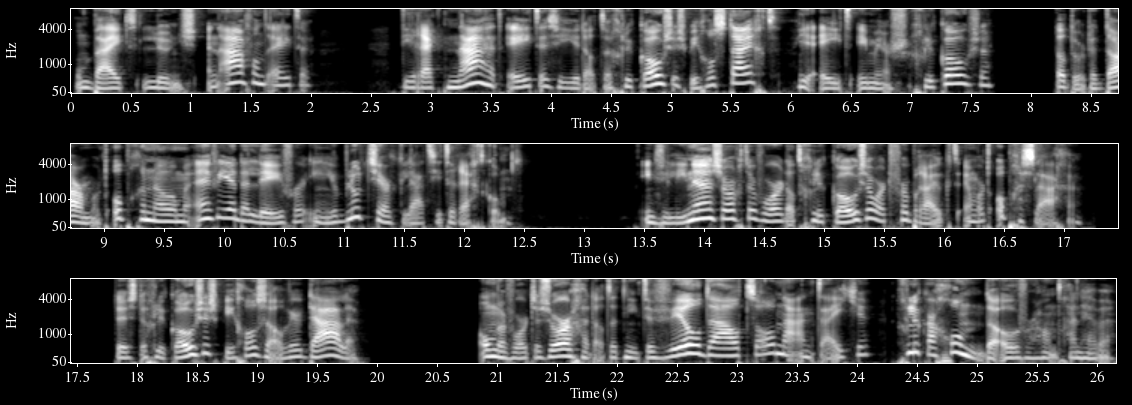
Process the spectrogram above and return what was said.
ontbijt, lunch en avondeten. Direct na het eten zie je dat de glucosespiegel stijgt. Je eet immers glucose, dat door de darm wordt opgenomen en via de lever in je bloedcirculatie terechtkomt. Insuline zorgt ervoor dat glucose wordt verbruikt en wordt opgeslagen. Dus de glucosespiegel zal weer dalen. Om ervoor te zorgen dat het niet te veel daalt, zal na een tijdje glucagon de overhand gaan hebben.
